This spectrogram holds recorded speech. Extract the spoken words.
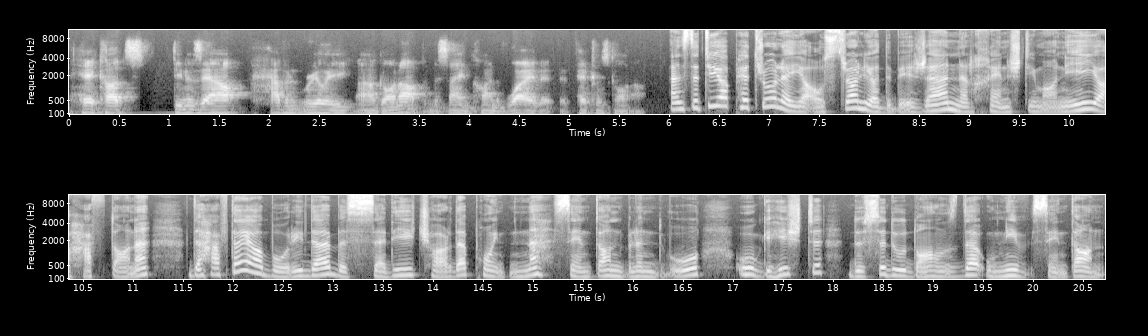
Haircuts, dinners out haven't really uh, gone up in the same kind of way that, that petrol's gone up. انستیتویا پترول یا استرالیا دبیجه نرخین اجتماعی یا هفتانه ده هفته یا بوریده به سدی چارده پوینت نه سنتان بلند بو و گهشت دو سدو دانزده و نیو سنتان.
